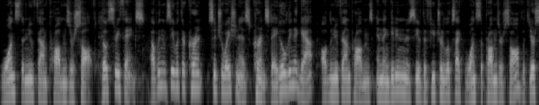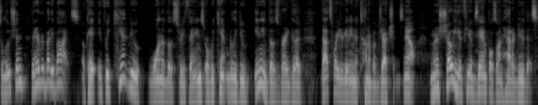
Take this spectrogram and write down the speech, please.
once the newfound problems are solved. Those three things helping them see what their current situation is, current state, building a gap, all the newfound problems, and then getting them to see what the future looks like once the problems are solved with your solution, then everybody buys. Okay, if we can't do one of those three things, or we can't really do any of those very good, that's why you're getting a ton of objections. Now, I'm going to show you a few examples on how to do this.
